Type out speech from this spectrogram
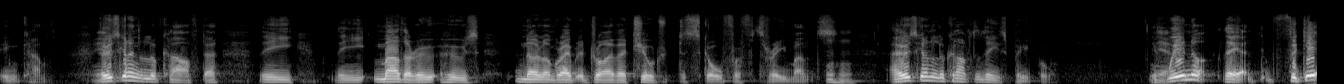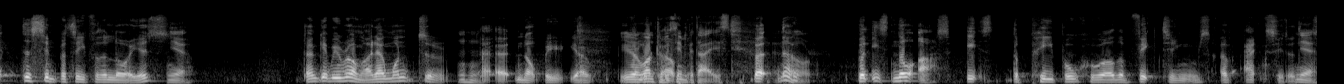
income? Who's going to look after the, the mother who, who's no longer able to drive her children to school for three months? Mm-hmm. Who's going to look after these people? If Yeah. we're not there, forget the sympathy for the lawyers. yeah. Don't get me wrong, I don't want to uh, uh, not be, you know. You don't want to be sympathized. But no, but it's not us. It's the people who are the victims of accidents. Yeah.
